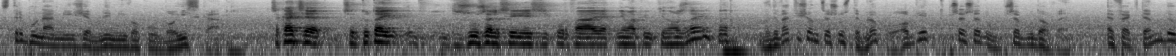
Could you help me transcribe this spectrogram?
z trybunami ziemnymi wokół boiska. Czekajcie, czy tutaj w żużel się jeździ kurwa jak nie ma piłki nożnej? W 2006 roku obiekt przeszedł przebudowę. Efektem był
